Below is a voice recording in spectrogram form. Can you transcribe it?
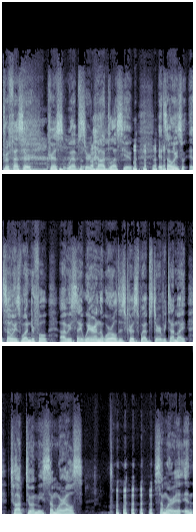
Professor Chris Webster, God bless you. It's always it's always wonderful. I always say, "Where in the world is Chris Webster?" Every time I talk to him, he's somewhere else, somewhere in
